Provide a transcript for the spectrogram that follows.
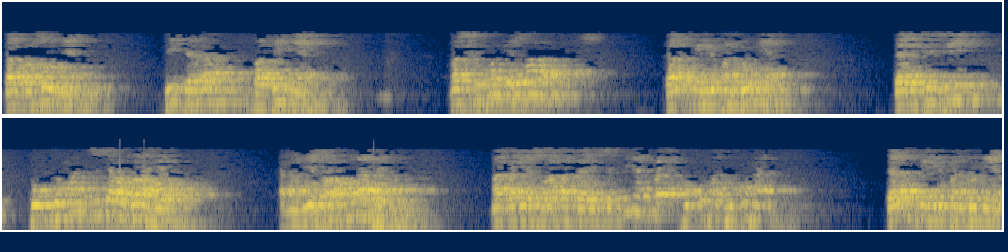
dan Rasulnya di dalam batinnya. Meskipun dia selamat dalam kehidupan dunia dari sisi hukuman secara zahir karena dia seorang munafik maka dia selamat dari setiap dalam kehidupan dunia.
